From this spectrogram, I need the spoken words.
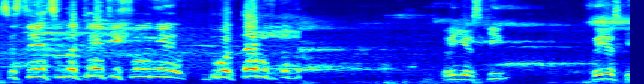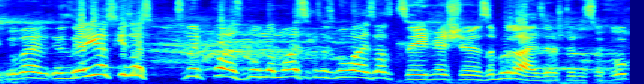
це стається на третій хвилині другого. Тут Раєвський. Раєвський пробиває. Раєвський зараз цей пас був на Масіка, не збиває зараз. Цей м'яч е, забирає зараз до своїх рук.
